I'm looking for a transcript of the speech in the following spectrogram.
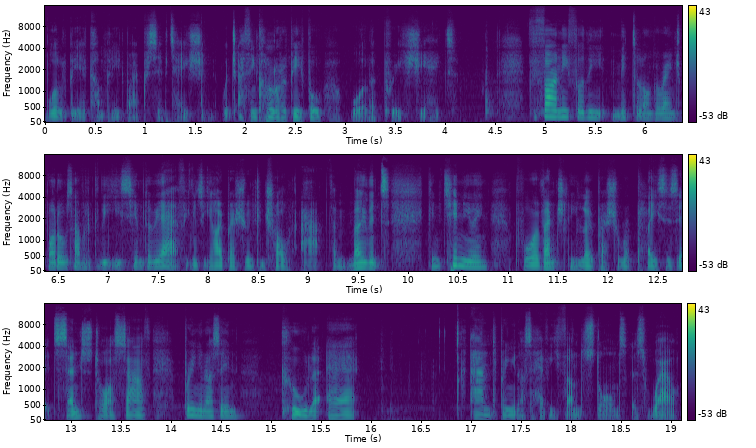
will be accompanied by precipitation, which I think a lot of people will appreciate. Finally, for the mid to longer range models, have a look at the ECMWF. You can see high pressure in control at the moment, continuing before eventually low pressure replaces it centre to our south, bringing us in cooler air and bringing us heavy thunderstorms as well.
